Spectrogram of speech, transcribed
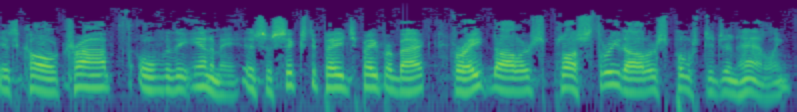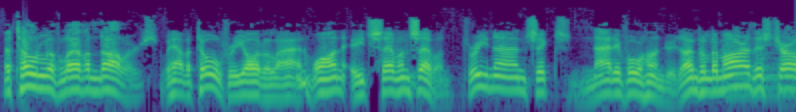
It's called Triumph Over the Enemy. It's a 60 page paperback for $8 plus $3 postage and handling, a total of $11. We have a toll free order line 1 877 396 9400. Until tomorrow, this Charles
